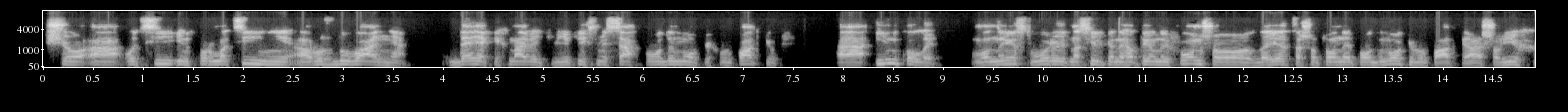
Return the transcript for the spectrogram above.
що а, оці інформаційні роздування деяких навіть в якихось місцях поодиноких випадків а, інколи вони створюють настільки негативний фон, що здається, що то не поодинокі випадки, а що їх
